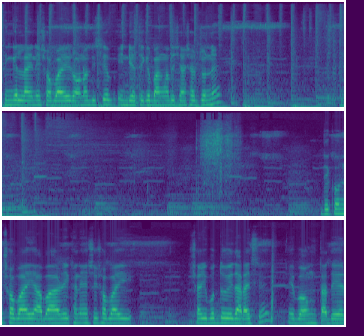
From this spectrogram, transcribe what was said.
সিঙ্গেল লাইনে সবাই রওনা দিছে ইন্ডিয়া থেকে বাংলাদেশে আসার জন্যে। দেখুন, সবাই আবার এখানে এসে সবাই সারিবদ্ধ হয়ে দাঁড়াইছে এবং তাদের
